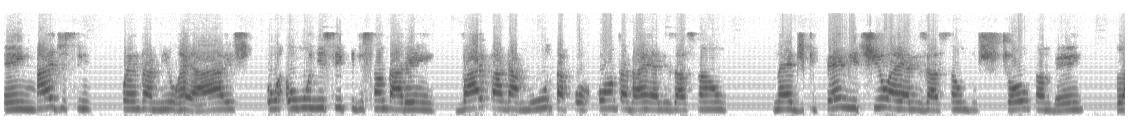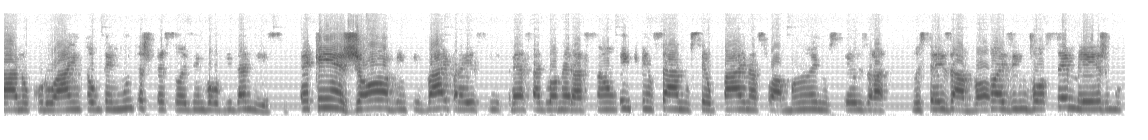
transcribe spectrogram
em mais de 50 mil reais. O, o município de Santarém vai pagar multa por conta da realização, né, de que permitiu a realização do show também lá no Curuá, então tem muitas pessoas envolvidas nisso. É quem é jovem, que vai para essa aglomeração, tem que pensar no seu pai, na sua mãe, nos seus nos seus avós em você mesmo,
